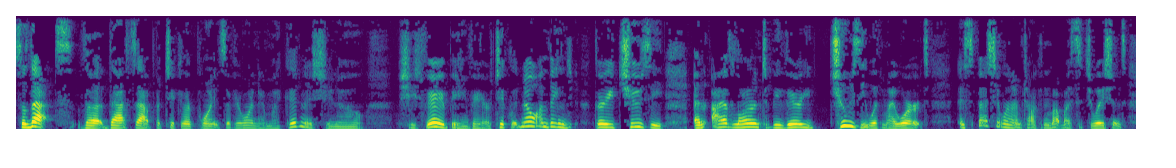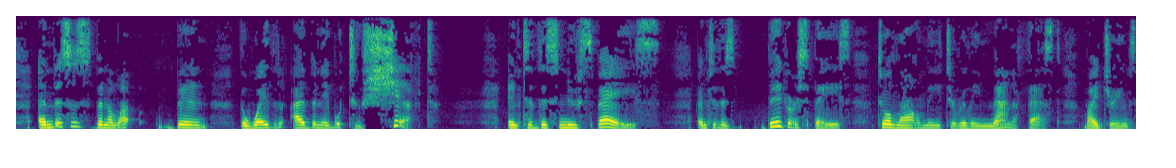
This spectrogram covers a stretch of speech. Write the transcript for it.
So that's the that's that particular point. So if you're wondering, my goodness, you know, she's very being very articulate. No, I'm being very choosy, and I've learned to be very choosy with my words, especially when I'm talking about my situations. And this has been a lot been the way that I've been able to shift into this new space, into this bigger space to allow me to really manifest my dreams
